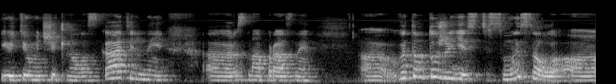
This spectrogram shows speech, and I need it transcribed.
и эти уменьшительно-ласкательные, э, разнообразные. Э, в этом тоже есть смысл, э,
